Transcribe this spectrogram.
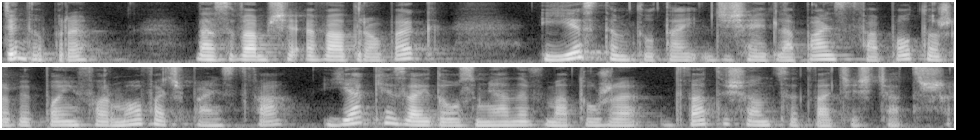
Dzień dobry, nazywam się Ewa Drobek i jestem tutaj dzisiaj dla Państwa po to, żeby poinformować Państwa, jakie zajdą zmiany w maturze 2023.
